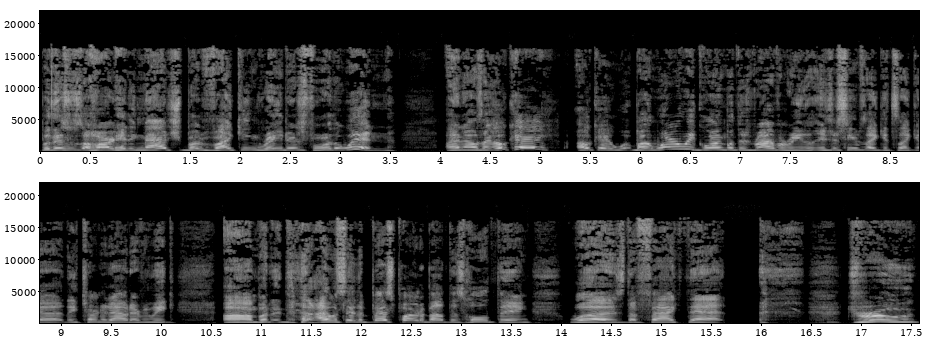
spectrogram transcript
but this was a hard hitting match. But Viking Raiders for the win, and I was like, okay, Okay, but where are we going with this rivalry? It just seems like it's like a, they turn it out every week. Um, but I would say the best part about this whole thing was the fact that Drew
